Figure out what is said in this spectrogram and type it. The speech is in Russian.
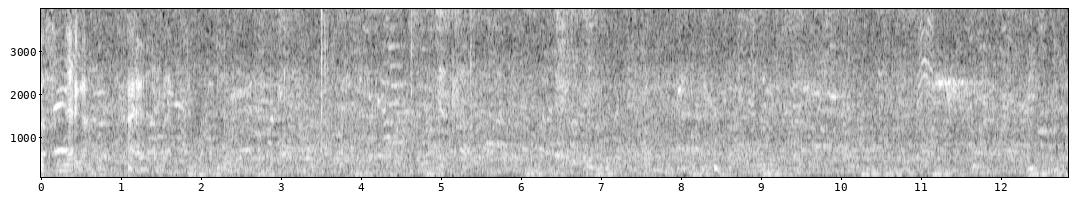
Pedro Sinaga. Thank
